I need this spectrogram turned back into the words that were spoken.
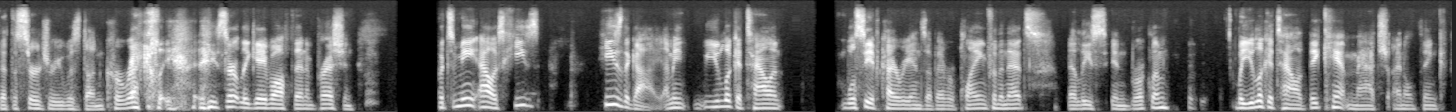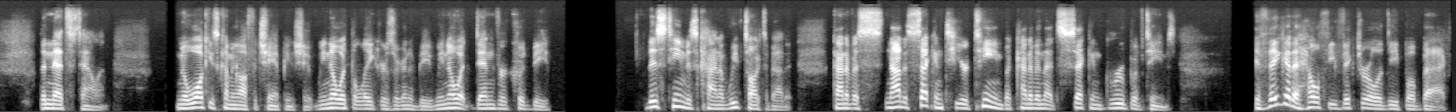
that the surgery was done correctly. he certainly gave off that impression. But to me, Alex, he's he's the guy. I mean, you look at talent we'll see if Kyrie ends up ever playing for the Nets, at least in Brooklyn. But you look at talent, they can't match, I don't think, the Nets' talent. Milwaukee's coming off a championship. We know what the Lakers are going to be. We know what Denver could be. This team is kind of, we've talked about it, kind of a, not a second tier team, but kind of in that second group of teams. If they get a healthy Victor Oladipo back,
